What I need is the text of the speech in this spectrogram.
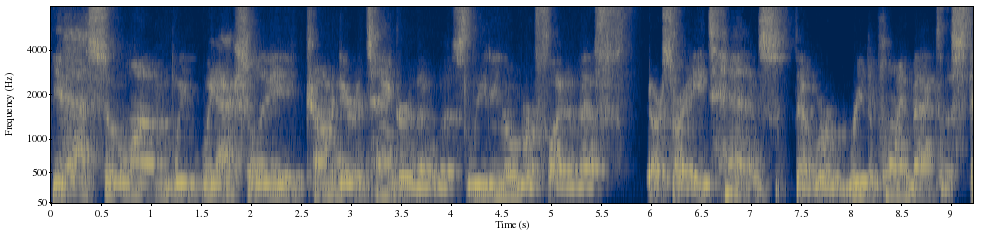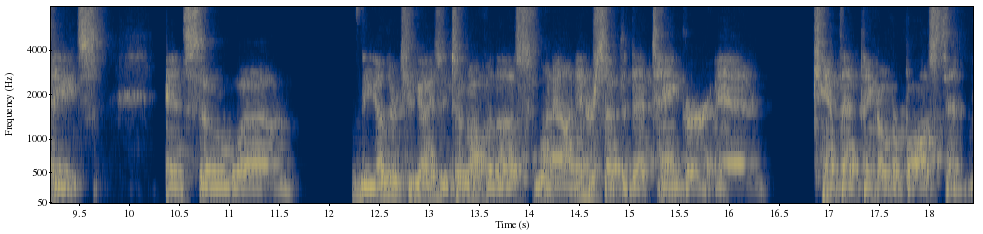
Yeah, so um, we we actually commandeered a tanker that was leading over a flight of F or sorry A10s that were redeploying back to the states, and so um, the other two guys who took off with us went out and intercepted that tanker and camped that thing over Boston.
